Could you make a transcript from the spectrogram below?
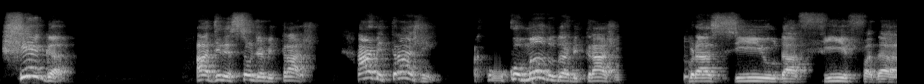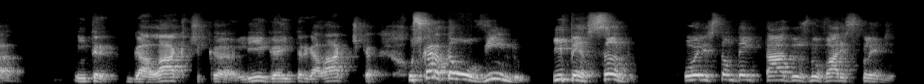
chega à direção de arbitragem? A arbitragem, o comando da arbitragem do Brasil, da FIFA, da Intergaláctica, Liga Intergaláctica, os caras estão ouvindo e pensando, ou eles estão deitados no VAR esplêndido?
